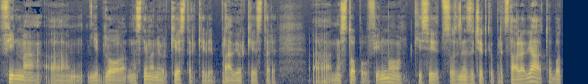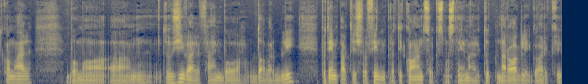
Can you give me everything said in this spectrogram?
filma um, je bilo na snemanju orkester, kjer je pravi orkester uh, nastopil v filmu, ki si so na začetku predstavljali, da ja, to bo tako mal, bomo um, uživali, fajn bo, dober bili. Potem pa, je šel film proti koncu, ki smo snemali tudi na rogli, gor, ki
